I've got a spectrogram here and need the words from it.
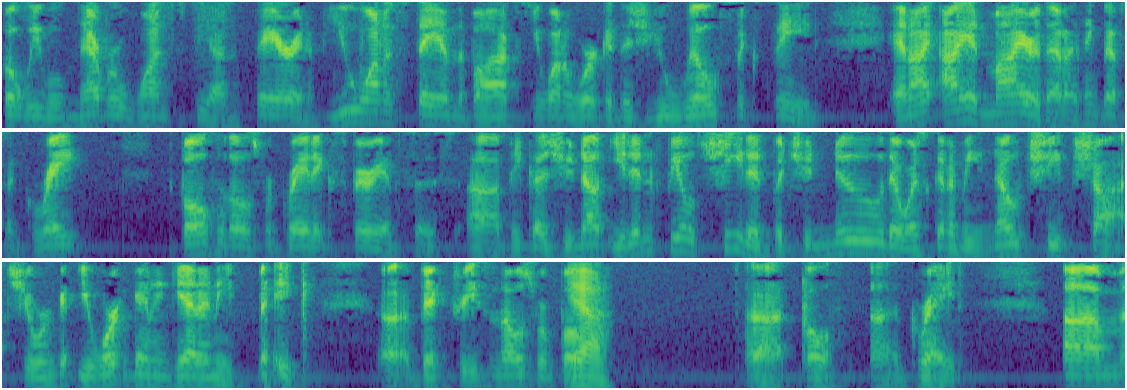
But we will never once be unfair. And if you want to stay in the box, you want to work at this, you will succeed. And I, I admire that. I think that's a great. Both of those were great experiences uh, because you know you didn't feel cheated, but you knew there was going to be no cheap shots. You were you weren't going to get any fake uh, victories, and those were both Yeah. uh, both uh, great. Um,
